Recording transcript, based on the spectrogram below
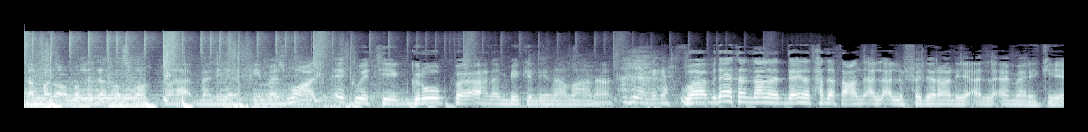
دينا قانون محللة أسواق مالية في مجموعة إكويتي جروب أهلا بك لينا معنا. أهلا بك. وبداية دعنا دعينا نتحدث عن ال- الفيدرالي الأمريكي.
